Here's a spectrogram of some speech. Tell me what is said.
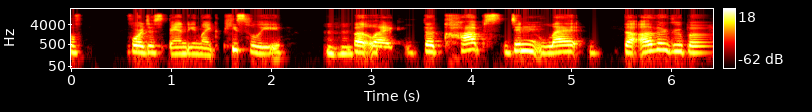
before disbanding like peacefully Mhm. but like the cops didn't let the other group of,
